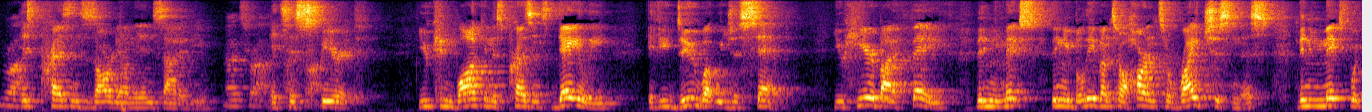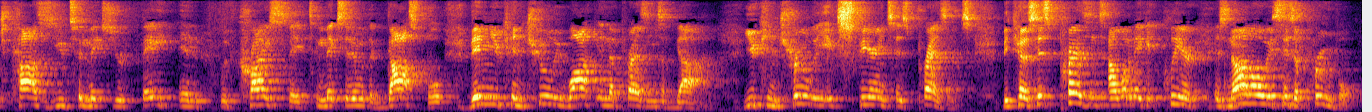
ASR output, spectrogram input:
Right. His presence is already on the inside of you. That's right. It's His That's right. Spirit. You can walk in His presence daily if you do what we just said. You hear by faith, then you mix, then you believe unto a heart unto righteousness, then you mix, which causes you to mix your faith in with Christ's faith, to mix it in with the gospel. Then you can truly walk in the presence of God. You can truly experience His presence. Because His presence, I want to make it clear, is not always His approval,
